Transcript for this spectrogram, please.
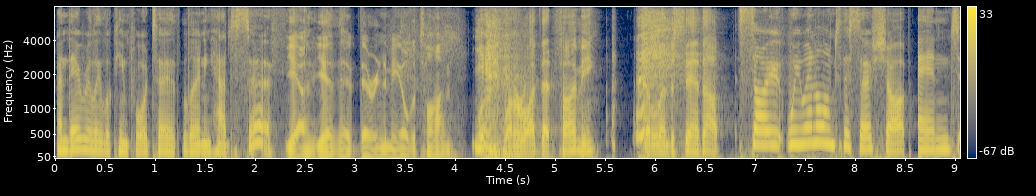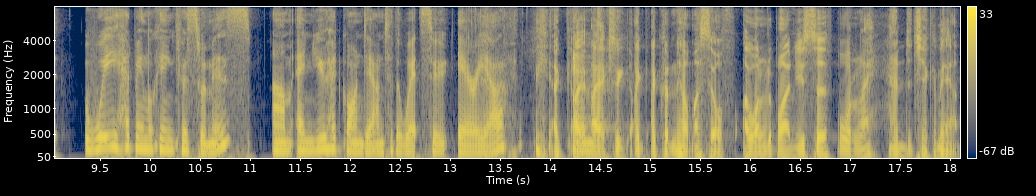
and they're really looking forward to learning how to surf. Yeah, yeah, they're, they're into me all the time. Want, want to ride that foamy? Got to learn to stand up. So we went along to the surf shop, and we had been looking for swimmers. Um, and you had gone down to the wetsuit area, I, I, I actually I, I couldn't help myself. I wanted to buy a new surfboard and I had to check them out.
